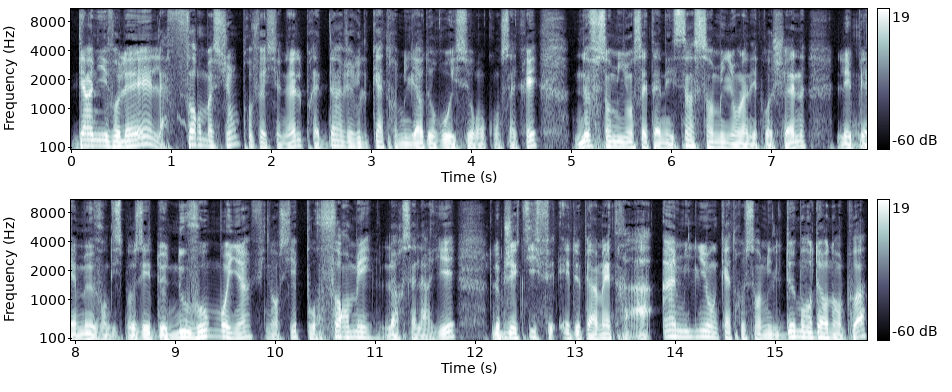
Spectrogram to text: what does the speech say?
Dernier volet, la formation professionnelle. Près d'1,4 milliard d'euros y seront consacrés. 900 millions cette année, 500 millions l'année prochaine. Les PME vont disposer de nouveaux moyens financiers pour former leurs salariés. L'objectif est de permettre à 1 400 000 demandeurs d'emploi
